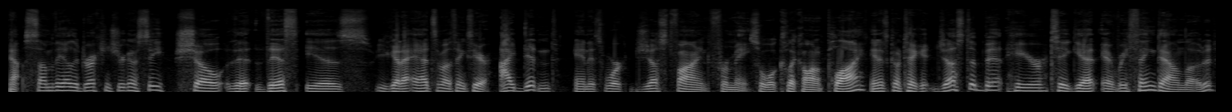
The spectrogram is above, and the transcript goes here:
Now, some of the other directions you're going to see show that this is, you got to add some other things here. I didn't, and it's worked just fine for me. So we'll click on apply, and it's going to take it just a bit here to get everything downloaded.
